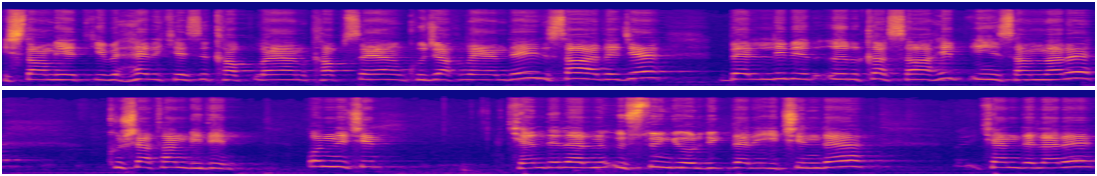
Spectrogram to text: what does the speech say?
İslamiyet gibi herkesi kaplayan, kapsayan, kucaklayan değil sadece belli bir ırka sahip insanları kuşatan bir din. Onun için kendilerini üstün gördükleri içinde kendileri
